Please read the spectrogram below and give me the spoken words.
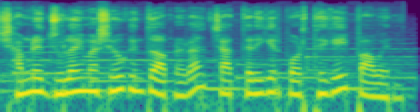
সামনের জুলাই মাসেও কিন্তু আপনারা চার তারিখের পর থেকেই পাবেন।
